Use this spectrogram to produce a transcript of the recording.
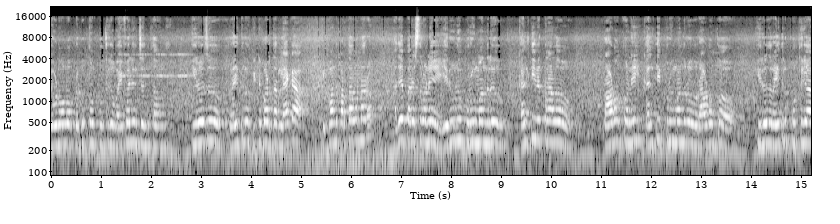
ఇవ్వడంలో ప్రభుత్వం పూర్తిగా వైఫల్యం చెందుతూ ఉంది. ఈరోజు రైతులు గిట్టుబాటు ధర లేక ఇబ్బంది పడతా ఉన్నారు. అదే పరిస్థితిలోనే ఎరువులు పురుగు మందులు కల్తీ విత్తనాలు రావడంతో కల్తీ పురుగు మందులు రావడంతో ఈరోజు రైతులు పూర్తిగా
